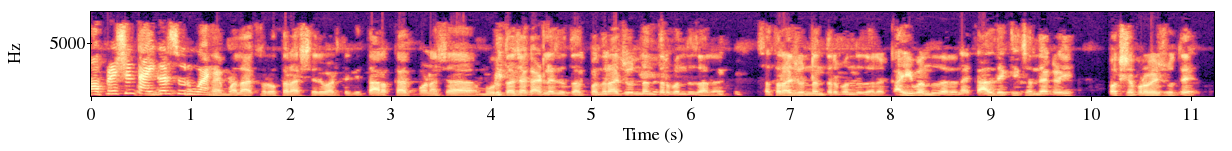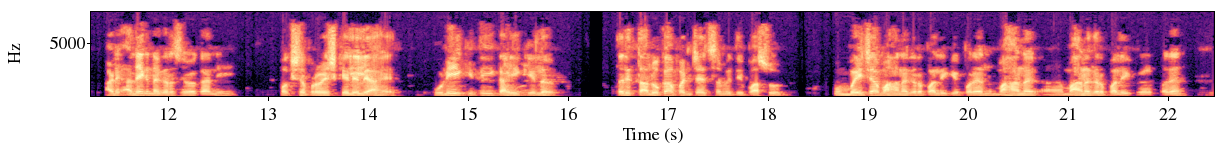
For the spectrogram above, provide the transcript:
ऑपरेशन टायगर सुरू आहे. मला खरोखर आश्चर्य वाटतं की तारखा पण अशा मुहूर्ताच्या काढल्या जातात. पंधरा जून नंतर बंद झालं. सतरा जून नंतर बंद झालं. काही बंद झालं नाही. काल देखील संध्याकाळी पक्षप्रवेश होते आणि अनेक नगरसेवकांनी पक्षप्रवेश केलेले आहेत. कुणी किती काही केलं तरी तालुका पंचायत समितीपासून मुंबईच्या महानगरपालिकेपर्यंत महान महानगरपालिकेपर्यंत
